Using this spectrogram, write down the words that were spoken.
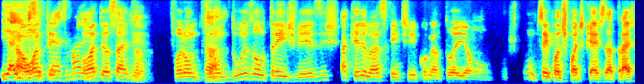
e aí ah, você ontem, perde mais. Ontem, o Sardinha, não. foram, foram ah. duas ou três vezes aquele lance que a gente comentou aí há um, não sei quantos podcasts atrás,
